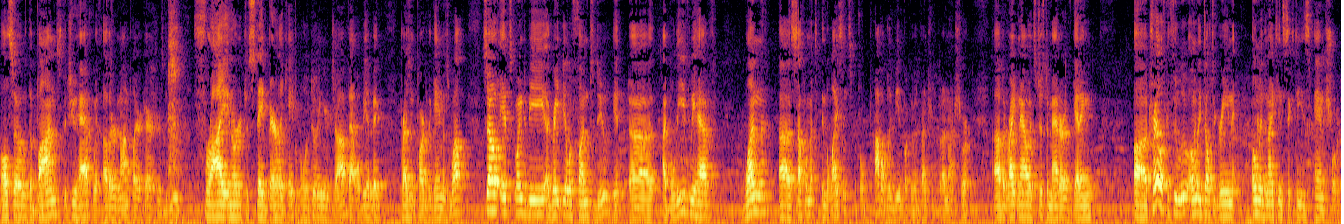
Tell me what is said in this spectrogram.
Also, the bonds that you have with other non-player characters that you fry in order to stay barely capable of doing your job. That will be a big present part of the game as well. So it's going to be a great deal of fun to do. It, uh, I believe we have one uh, supplement in the license, which will probably be a book of adventures, but I'm not sure. Uh, but right now, it's just a matter of getting uh, Trail of Cthulhu, only Delta Green, only the 1960s, and shorter.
